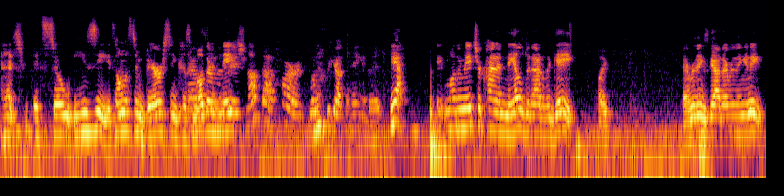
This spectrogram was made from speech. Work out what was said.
and it's it's so easy. It's almost embarrassing because Mother Nature. It's not that hard once we got the hang of it. Yeah, it, Mother Nature kind of nailed it out of the gate. Like everything's got everything you need.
